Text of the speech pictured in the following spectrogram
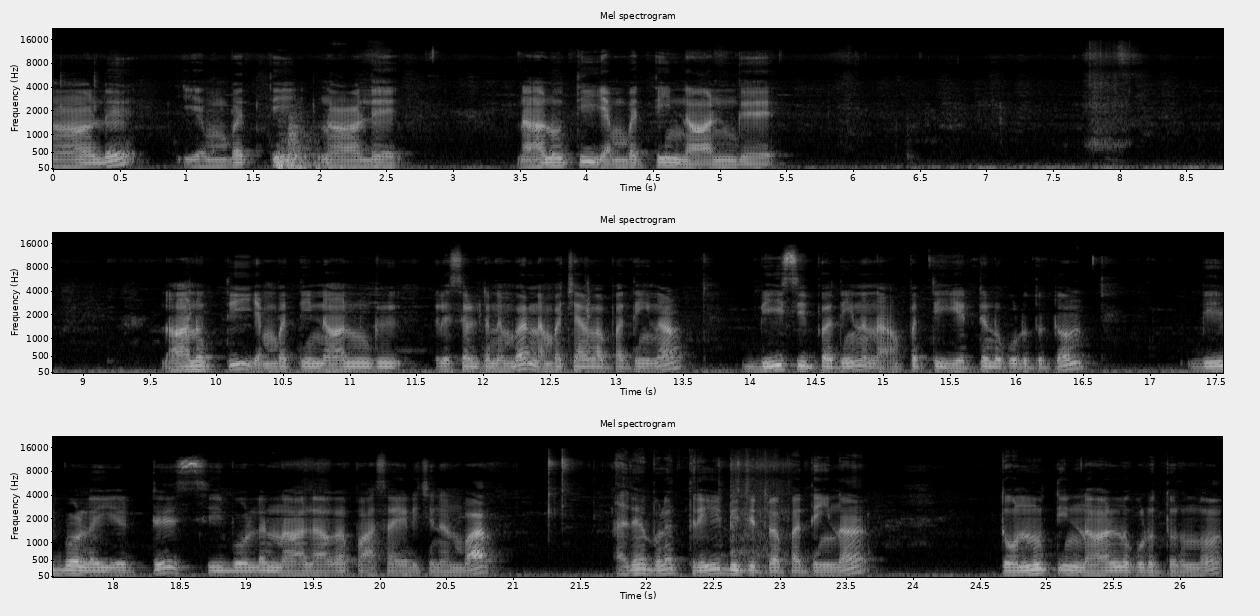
நாலு எண்பத்தி நாலு. நானூற்றி எண்பத்தி நான்கு. நானூற்றி எண்பத்தி நான்கு ரிசல்ட் நம்பர் நம்ம சேனலில் பார்த்தீங்கன்னா பிசி பார்த்திங்கன்னா நாற்பத்தி எட்டுன்னு கொடுத்துட்டோம். பி போலில் எட்டு சி போலில் நாலாக பாஸ் ஆகிடுச்சு நண்பா. அதே போல் த்ரீ டிஜிட்டில் பார்த்தீங்கன்னா தொண்ணூற்றி நாலுன்னு கொடுத்துருந்தோம்.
